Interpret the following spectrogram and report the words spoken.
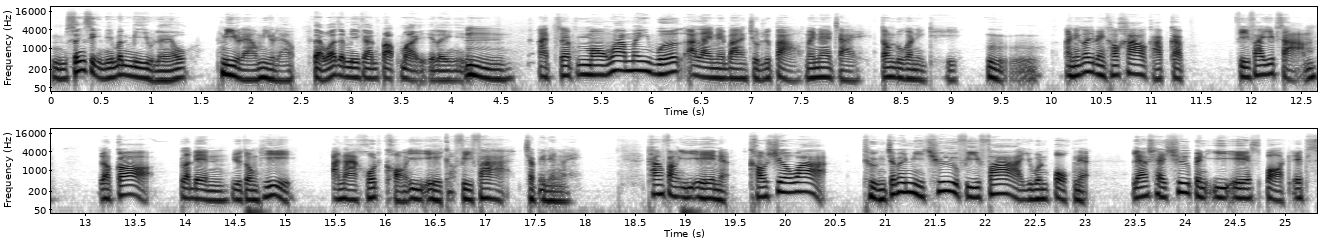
อืมซึ่งสิ่งนี้มันมีอยู่แล้ว มีอยู่แล้วมีอยู่แล้ว แต่ว่าจะมีการปรับใหม่อะไรอย่างงี้อืมอาจจะมองว่าไม่ work อะไรในบางจุดหรือเปล่า ไม่แน่ใจต้องดูกันอีกทีอืมอันนี้ก็จะเป็นคร่าวๆครับกับฟีฟ่า23แล้วก็ประเด็นอยู่ตรงที่อนาคตของ EA กับฟีฟ่าจะเป็นยังไง ทางฝั่ง EA เนี่ยเขาเชื่อว่า ถึงจะไม่มีชื่อฟีฟ่าอยู่บนปกเนี่ยแล้วใช้ชื่อเป็น EA Sport FC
